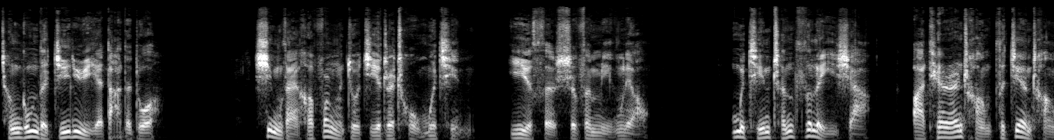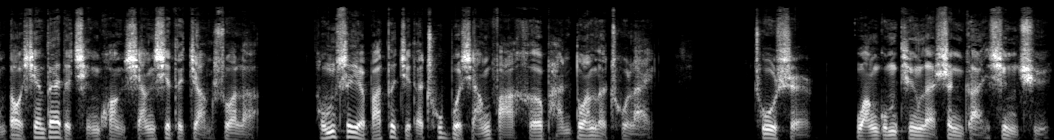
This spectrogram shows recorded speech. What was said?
成功的几率也大得多。”杏仔和凤就急着瞅木琴，意思十分明了。木琴沉思了一下。把天然厂自建厂到现在的情况详细的讲述了，同时也把自己的初步想法和盘端了出来。初始，王公听了甚感兴趣，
